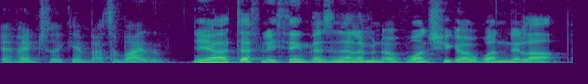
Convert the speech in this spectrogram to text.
eventually came back to bite them. Yeah, I definitely think there's an element of once you go 1 0 up,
